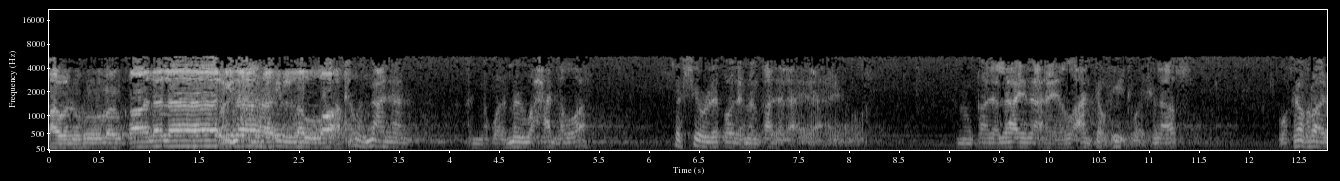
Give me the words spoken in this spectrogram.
قوله من قال لا إله إلا الله. معنى أن نقول من وحد الله؟ تفسير لقوله من قال لا إله إلا الله. من قال لا إله إلا الله عن توحيد وإخلاص وكفر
